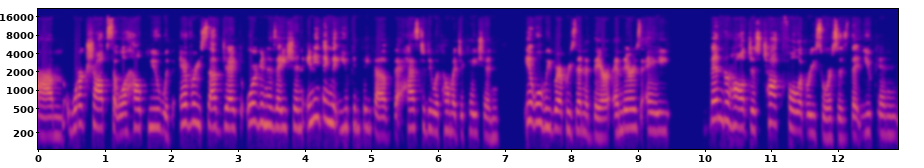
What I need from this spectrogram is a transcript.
um, workshops that will help you with every subject, organization, anything that you can think of that has to do with home education. It will be represented there. And there's a vendor hall just chock full of resources that you can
